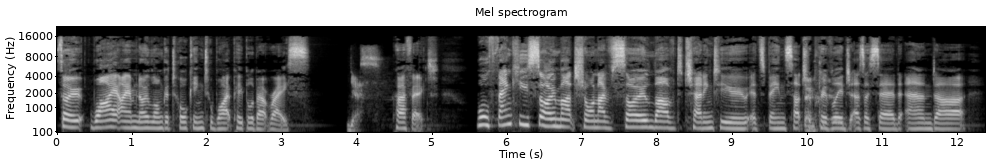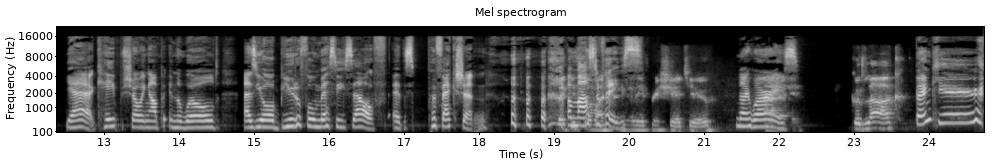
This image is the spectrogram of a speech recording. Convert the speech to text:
So why I am no longer talking to white people about race. Yes. Perfect. Well, thank you so much, Sean. I've so loved chatting to you. It's been such Thank a you. privilege, as I said. And uh, yeah, keep showing up in the world as your beautiful, messy self. It's perfection. A you so masterpiece. I really appreciate you. no worries. Bye. Good luck. Thank you.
